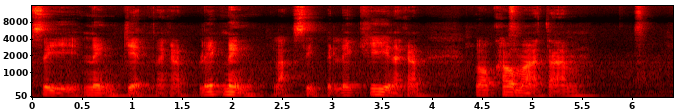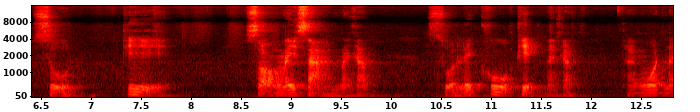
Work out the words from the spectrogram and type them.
4 1 7นะครับ เลข 1 หลัก 10 เป็นเลขคี่นะครับ ก็เข้ามาตามสูตรที่ 2 ใน 3 นะครับ ส่วนเลขคู่ผิดนะครับถ้างวดไหน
